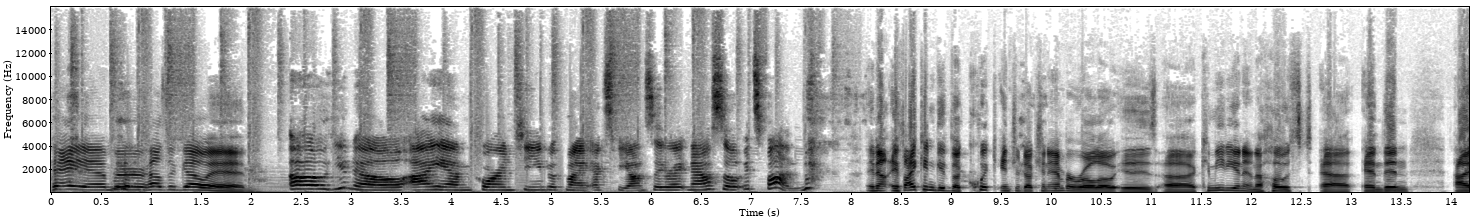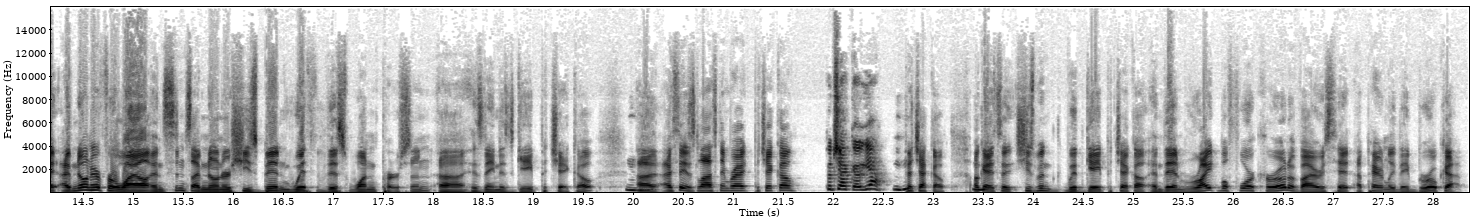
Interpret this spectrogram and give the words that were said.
Hey, Amber, how's it going? Oh, you know, I am quarantined with my ex fiance right now, so it's fun. And now, if I can give a quick introduction, Amber Rollo is a comedian and a host. Uh, and then I, have known her for a while. And since I've known her, she's been with this one person. Uh, his name is Gabe Pacheco. Mm-hmm. Uh, I say his last name right? Pacheco? Pacheco, yeah. Mm-hmm. Pacheco. Okay, mm-hmm. so she's been with Gabe Pacheco. And then right before coronavirus hit, apparently they broke up.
